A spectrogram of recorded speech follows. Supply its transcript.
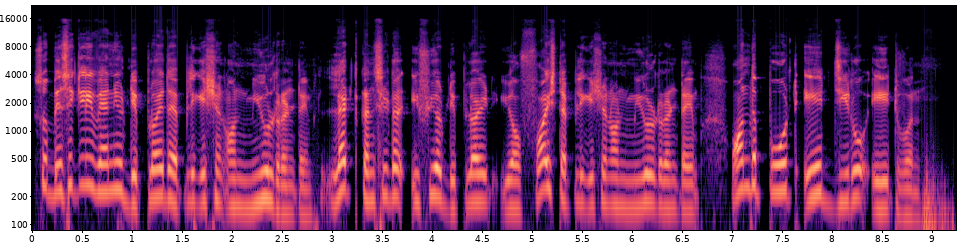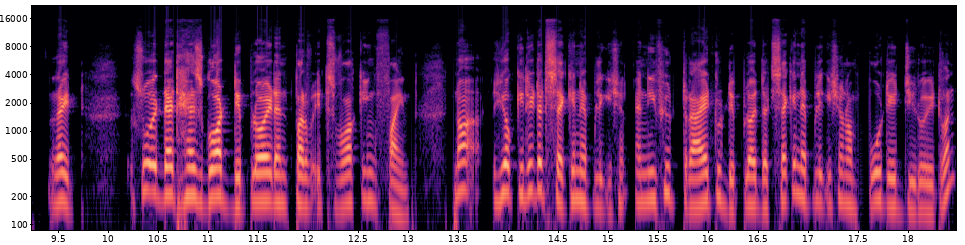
so basically when you deploy the application on Mule runtime, let's consider if you have deployed your first application on Mule runtime on the port 8081, right? So that has got deployed and it's working fine. Now you have created second application and if you try to deploy that second application on port 8081,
